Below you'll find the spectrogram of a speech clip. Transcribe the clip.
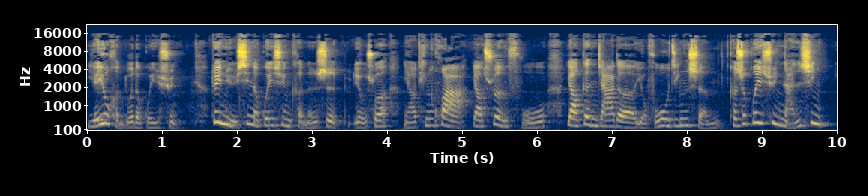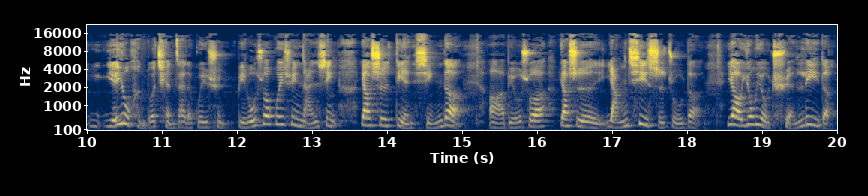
也有很多的规训。对女性的规训可能是，比如说你要听话，要顺服，要更加的有服务精神。可是规训男性也有很多潜在的规训，比如说规训男性要是典型的，啊，比如说要是阳气十足的，要拥有权力的。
